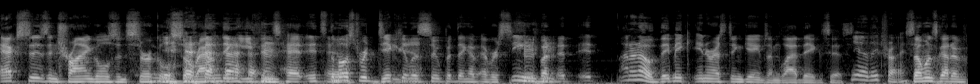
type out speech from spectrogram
X's and triangles and circles surrounding Ethan's head. It's the Yeah. most ridiculous, stupid thing I've ever seen. But it, it, I don't know. They make interesting games. I'm glad they exist. Yeah, they try. Someone's got to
